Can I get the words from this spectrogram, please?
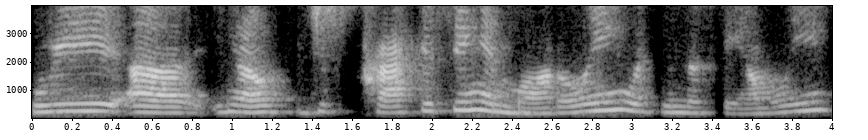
we, uh, you know, just practicing and modeling within the family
